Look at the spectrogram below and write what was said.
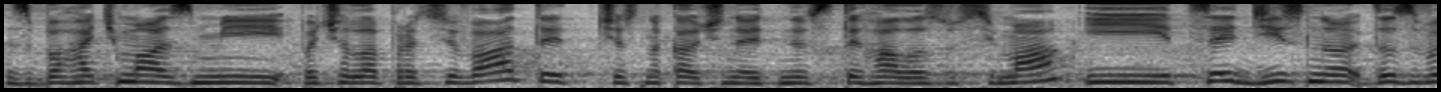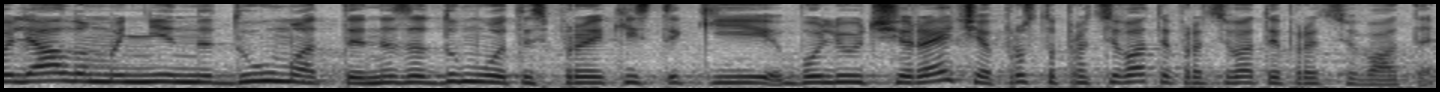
з багатьма змі почала працювати. Чесно кажучи, навіть не встигала з усіма. І це дійсно дозволяло мені не думати, не задумуватись про якісь такі болючі речі, а просто працювати, працювати, працювати.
